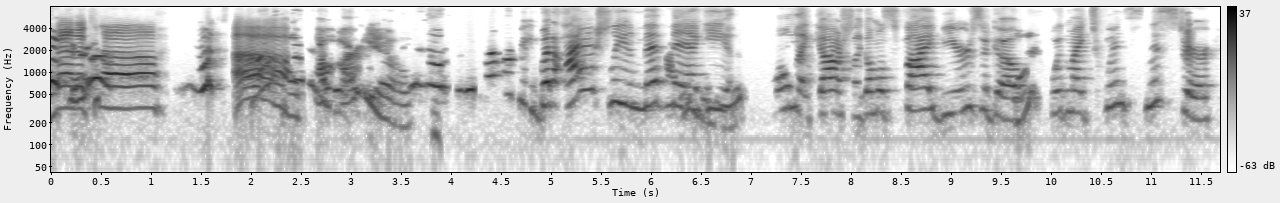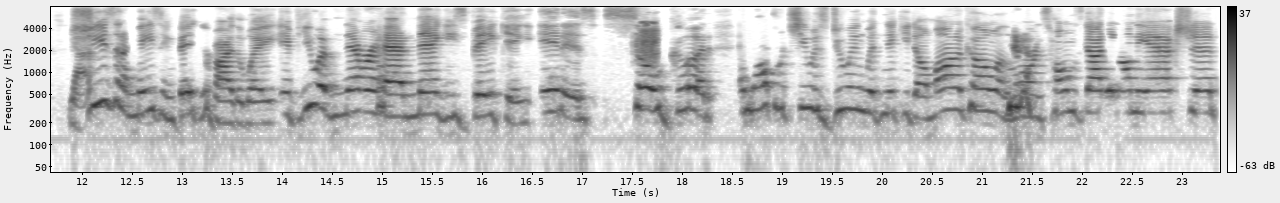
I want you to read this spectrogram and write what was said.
Manica. What's up? How are you? I don't know remember me, but I actually met Maggie. Oh my gosh, like almost five years ago with my twin sister. Yes. She's an amazing baker, by the way. If you have never had Maggie's baking, it is so good. And that's what she was doing with Nikki Delmonico and Yeah. Lawrence Holmes got in on the action.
